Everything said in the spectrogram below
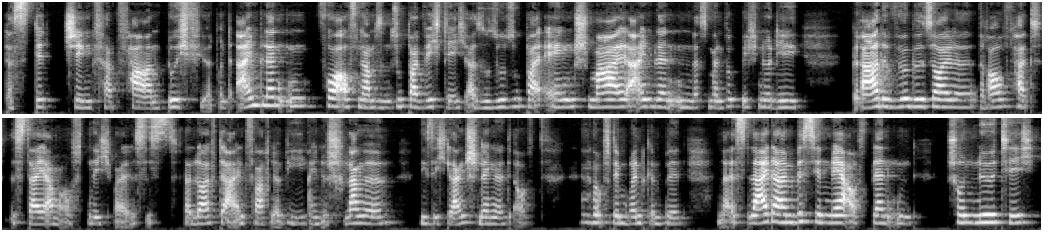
das Stitching-Verfahren durchführt. Und Einblenden, Voraufnahmen sind super wichtig, also so super eng, schmal einblenden, dass man wirklich nur die gerade Wirbelsäule drauf hat, ist da ja oft nicht, weil es ist, verläuft da einfach wie eine Schlange, die sich langschlängelt auf, auf dem Röntgenbild. Und da ist leider ein bisschen mehr Aufblenden schon nötig.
